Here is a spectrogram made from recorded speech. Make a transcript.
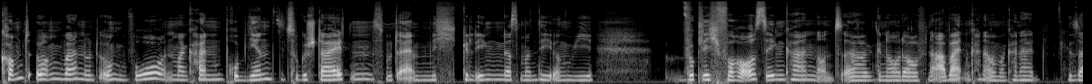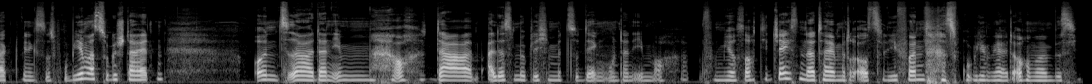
kommt irgendwann und irgendwo und man kann probieren, sie zu gestalten. Es wird einem nicht gelingen, dass man die irgendwie wirklich voraussehen kann und äh, genau darauf arbeiten kann, aber man kann halt, wie gesagt, wenigstens probieren, was zu gestalten und äh, dann eben auch da alles Mögliche mitzudenken und dann eben auch von mir aus auch die JSON-Datei mit rauszuliefern. Das probieren wir halt auch immer ein bisschen.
